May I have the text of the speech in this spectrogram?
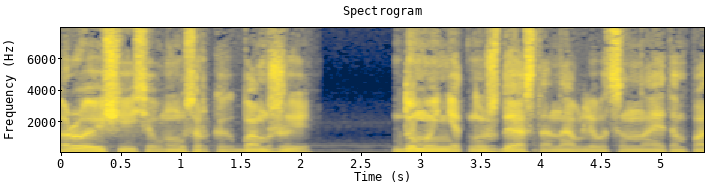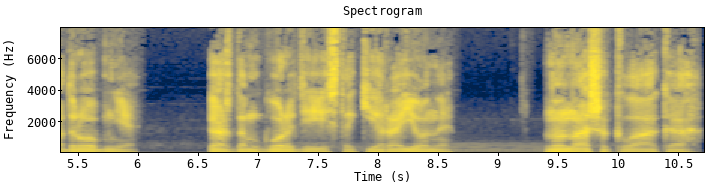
роющиеся в мусорках бомжи. Думаю, нет нужды останавливаться на этом подробнее. В каждом городе есть такие районы. Но наша Клака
